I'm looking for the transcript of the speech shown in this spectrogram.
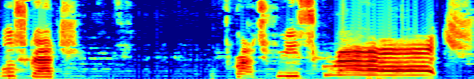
Little scratch. Scratch, please, scratch.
